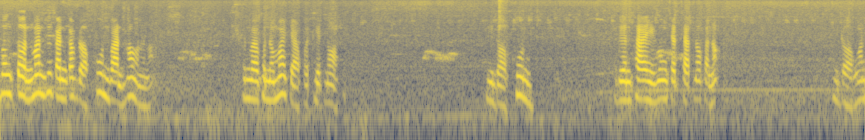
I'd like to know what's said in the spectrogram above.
เบื้องต้นมันคือกันกับดอกคูนบานเฮาเนาะเพิ่นว่าเพิ่นเอามาจากประเทศนอกนี่ดอกคูน เดือนไทยให้เบิ่งชัดๆเนาะค่ะเนาะดอกมัน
